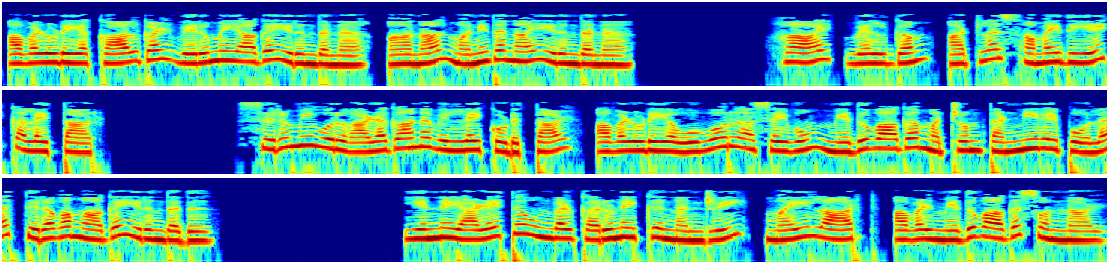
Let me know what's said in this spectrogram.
அவளுடைய கால்கள் வெறுமையாக இருந்தன ஆனால் மனிதனாய் இருந்தன. ஹாய் வெல்கம் அட்லஸ் அமைதியை கலைத்தார். சிறுமி ஒரு அழகான வில்லை கொடுத்தாள் அவளுடைய ஒவ்வொரு அசைவும் மெதுவாக மற்றும் தண்ணீரைப் போல திரவமாக இருந்தது. என்னை அழைத்த உங்கள் கருணைக்கு நன்றி மைல் ஆர்ட் அவள் மெதுவாக சொன்னாள்.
